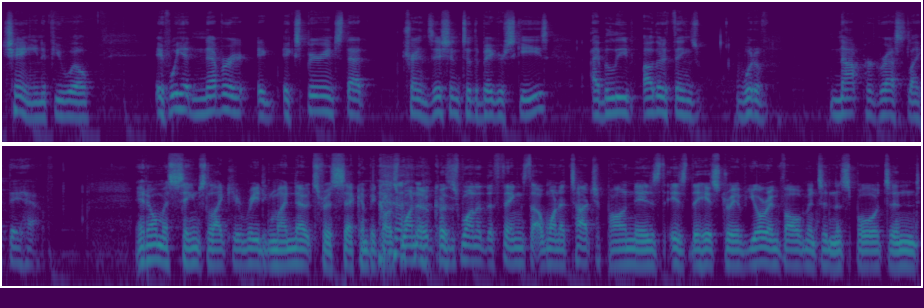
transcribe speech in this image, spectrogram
chain, if you will, if we had never experienced that transition to the bigger skis, I believe other things would have not progressed like they have. It almost seems like you're reading my notes for a second because one of because one of the things that I want to touch upon is is the history of your involvement in the sport and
